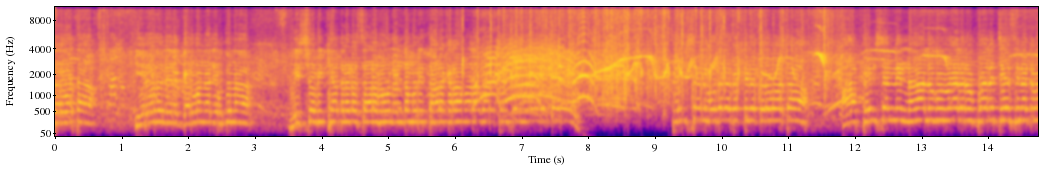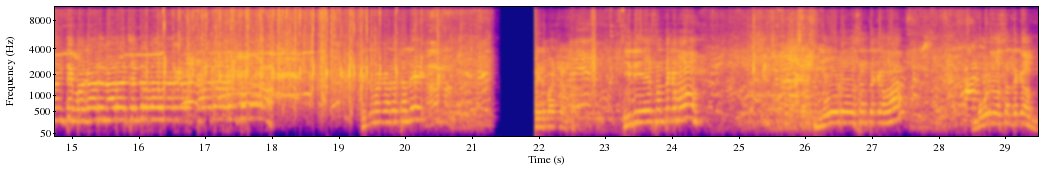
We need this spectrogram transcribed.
తర్వాత ఈరోజు నేను గర్వంగా చెబుతున్నా విశ్వవిఖ్యాత నట సార్వభౌమ నందమూరి తారక రామారావు గారు పెన్షన్ పెన్షన్ మొదలు పెట్టిన తర్వాత ఆ పెన్షన్ని నాలుగు వేల రూపాయలు చేసినటువంటి మగాడు నారా చంద్రబాబు నాయుడు గారు కాదా నిజమా కాదా తల్లి? నేను మాట్లాడతా ఇది ఏ సంతకము? మూడో సంతకమా? మూడో సంతకం.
